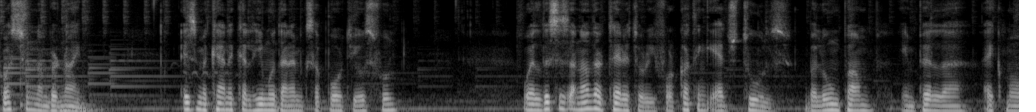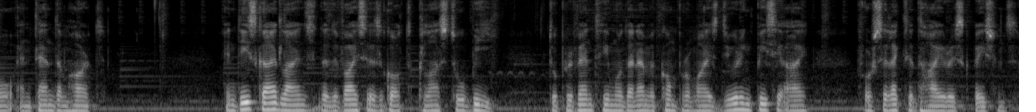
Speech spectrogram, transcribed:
Question number 9 Is mechanical hemodynamic support useful? Well, this is another territory for cutting edge tools balloon pump, Impella, ECMO, and tandem heart. In these guidelines, the devices got Class 2B to prevent hemodynamic compromise during PCI for selected high risk patients.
